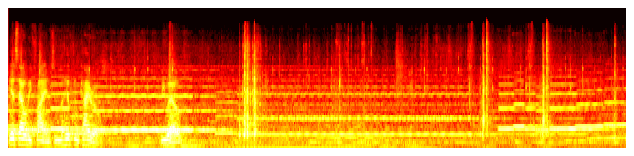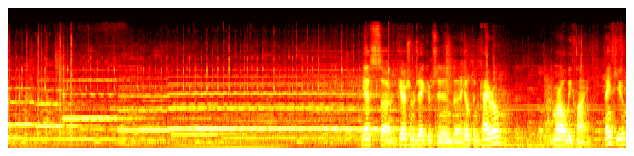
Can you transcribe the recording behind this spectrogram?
Yes, that will be fine. It's in the Hilton Cairo. Be well. Yes, uh, Gershom Jacobson in the Hilton Cairo. Tomorrow will be fine. Thank you.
